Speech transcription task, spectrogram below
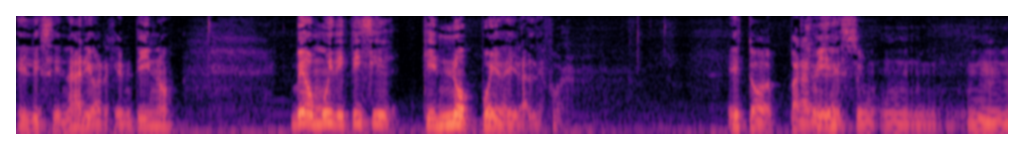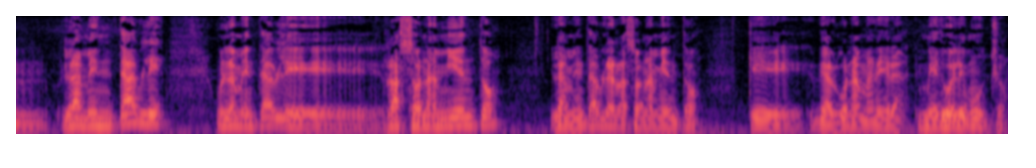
el escenario argentino, veo muy difícil que no pueda ir al default. Esto para mí es un, lamentable, un lamentable razonamiento, lamentable razonamiento que de alguna manera me duele mucho.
